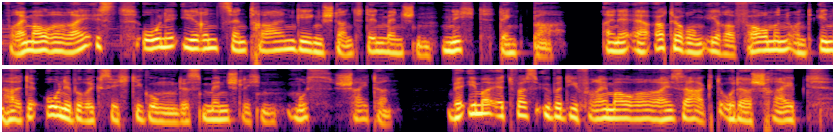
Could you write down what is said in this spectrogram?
Freimaurerei ist ohne ihren zentralen Gegenstand, den Menschen, nicht denkbar. Eine Erörterung ihrer Formen und Inhalte ohne Berücksichtigung des Menschlichen muss scheitern. Wer immer etwas über die Freimaurerei sagt oder schreibt,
